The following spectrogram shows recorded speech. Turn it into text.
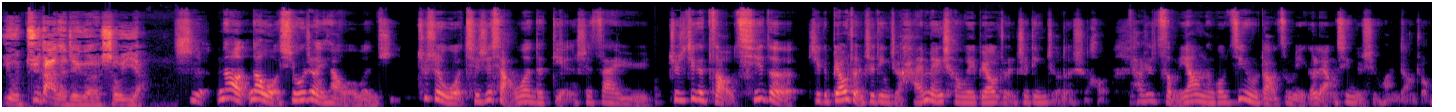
有巨大的这个收益啊。是，那那我修正一下我的问题，就是我其实想问的点是在于，就是这个早期的这个标准制定者还没成为标准制定者的时候，他是怎么样能够进入到这么一个良性的循环当中？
